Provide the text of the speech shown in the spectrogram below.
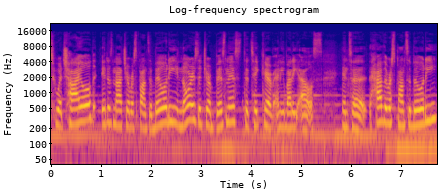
to a child, it is not your responsibility, nor is it your business to take care of anybody else and to have the responsibility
